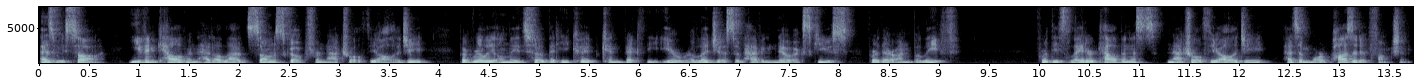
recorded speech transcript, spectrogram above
As we saw, even Calvin had allowed some scope for natural theology, but really only so that he could convict the irreligious of having no excuse for their unbelief. For these later Calvinists, natural theology has a more positive function.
